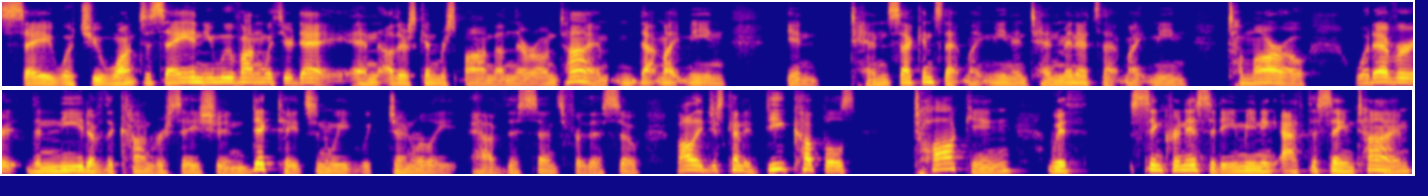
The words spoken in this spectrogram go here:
say what you want to say and you move on with your day, and others can respond on their own time. That might mean in 10 seconds, that might mean in 10 minutes, that might mean tomorrow, whatever the need of the conversation dictates. And we, we generally have this sense for this. So Volley just kind of decouples talking with synchronicity, meaning at the same time,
